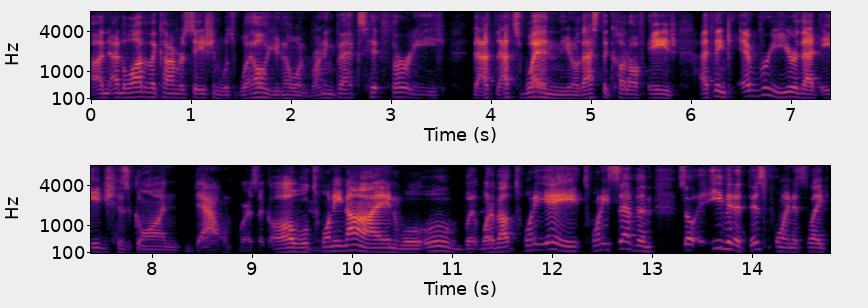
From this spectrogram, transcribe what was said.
and, and, a lot of the conversation was, well, you know, when running backs hit 30, that that's when, you know, that's the cutoff age. I think every year that age has gone down. where it's like, oh, well, 29, well, oh, but what about 28, 27? So even at this point, it's like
